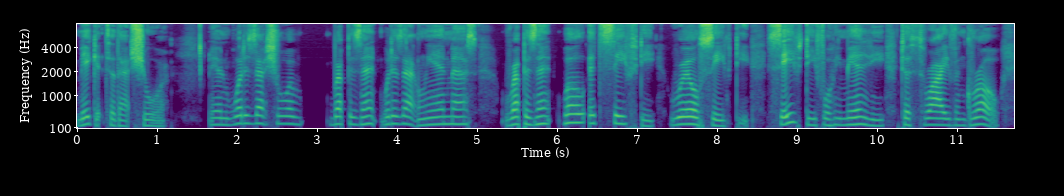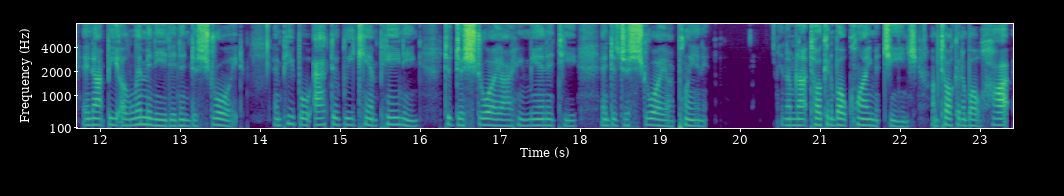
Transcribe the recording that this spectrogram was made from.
make it to that shore. And what is that shore represent? What does that landmass represent? Well, it's safety, real safety, safety for humanity to thrive and grow and not be eliminated and destroyed. And people actively campaigning to destroy our humanity and to destroy our planet. And I'm not talking about climate change. I'm talking about hot,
